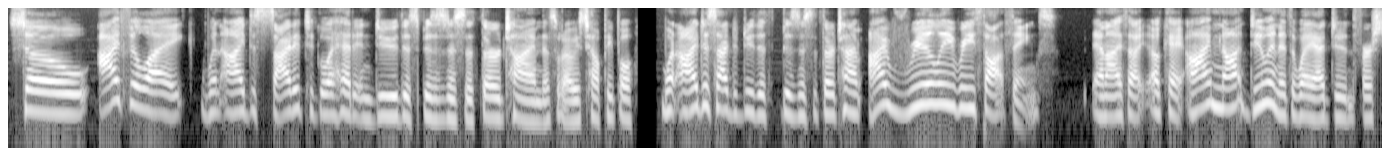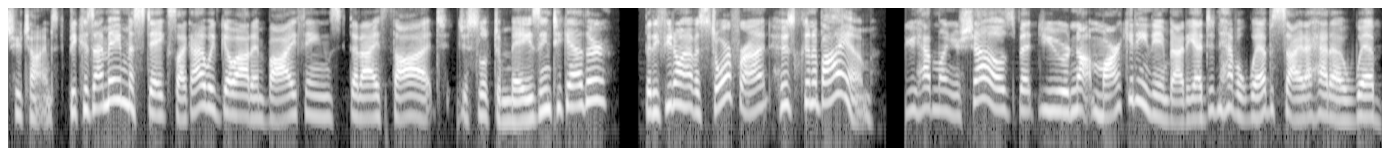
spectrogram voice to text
So I feel like when I decided to go ahead and do this business the third time, that's what I always tell people. When I decided to do this business the third time, I really rethought things. And I thought, okay, I'm not doing it the way I did the first two times because I made mistakes. Like I would go out and buy things that I thought just looked amazing together. But if you don't have a storefront, who's going to buy them? you have them on your shelves, but you're not marketing to anybody. I didn't have a website. I had a web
